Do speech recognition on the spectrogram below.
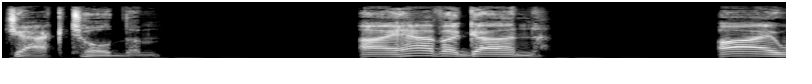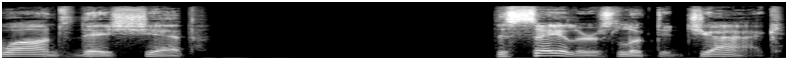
Jack told them. I have a gun. I want this ship. The sailors looked at Jack,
